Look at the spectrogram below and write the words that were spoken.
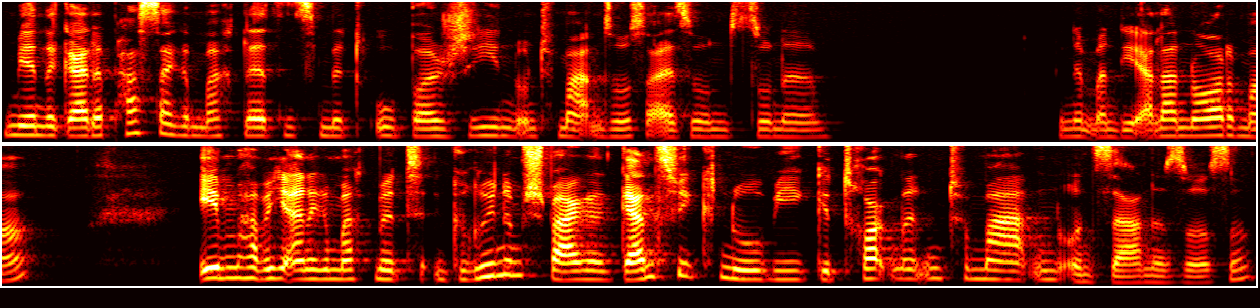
mir eine geile Pasta gemacht letztens mit Auberginen und Tomatensauce, also so eine, wie nennt man die, alla Norma. Eben habe ich eine gemacht mit grünem Spargel, ganz viel Knobi, getrockneten Tomaten und Sahnesoße.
